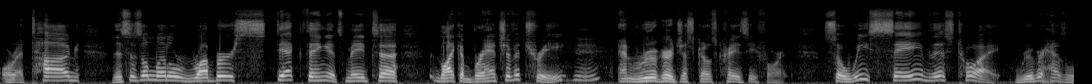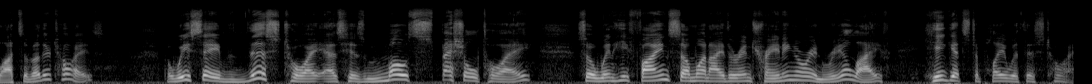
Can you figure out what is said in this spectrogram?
or a tug. This is a little rubber stick thing. It's made to like a branch of a tree, mm-hmm. and Ruger just goes crazy for it. So we save this toy. Ruger has lots of other toys, but we save this toy as his most special toy. So when he finds someone either in training or in real life, he gets to play with this toy.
